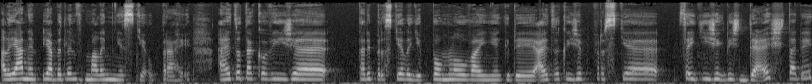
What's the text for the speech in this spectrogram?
Ale já, ne, já bydlím v malém městě u Prahy. A je to takový, že tady prostě lidi pomlouvají někdy a je to takový, že prostě cítí, že když jdeš tady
